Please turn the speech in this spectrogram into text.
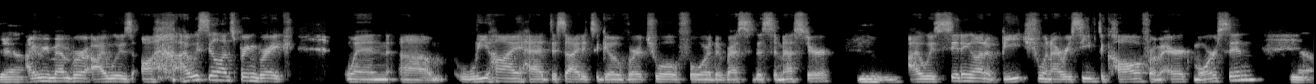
yeah. I remember I was on, I was still on spring break when um, Lehigh had decided to go virtual for the rest of the semester. Mm-hmm. I was sitting on a beach when I received a call from Eric Morrison, yeah.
